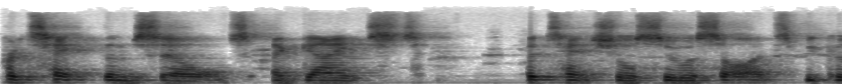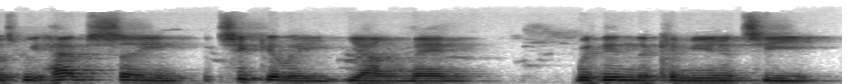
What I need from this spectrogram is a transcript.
protect themselves against potential suicides because we have seen, particularly young men within the community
